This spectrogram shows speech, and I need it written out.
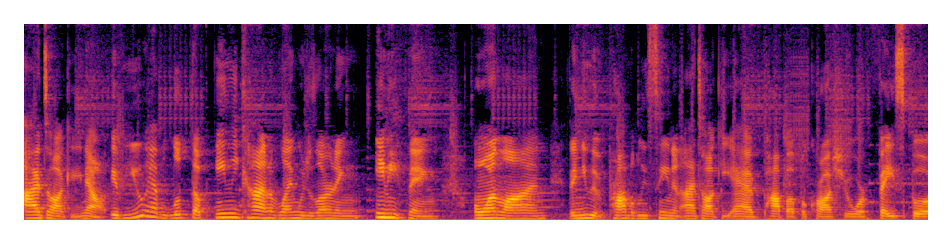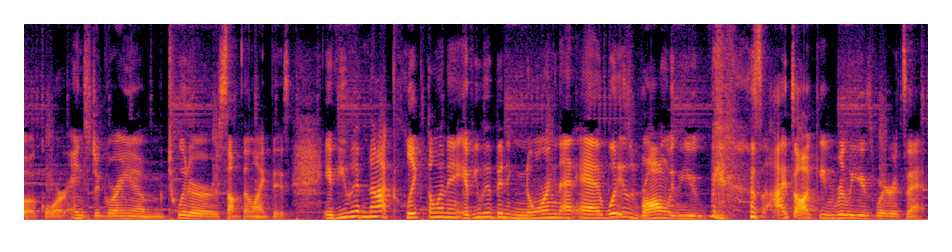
italki. Now, if you have looked up any kind of language learning, anything online, then you have probably seen an italki ad pop up across your Facebook or Instagram, Twitter, or something like this. If you have not clicked on it, if you have been ignoring that ad, what is wrong with you? Because italki really is where it's at.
